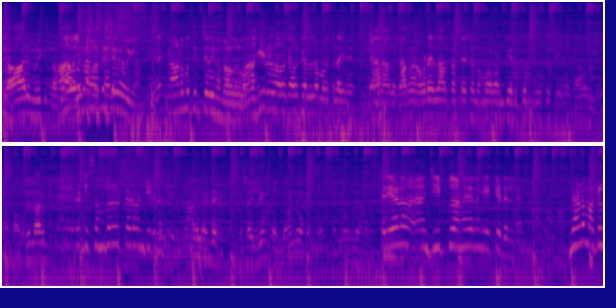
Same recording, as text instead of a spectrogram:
എല്ലാരും വിളിക്കുന്നു. കാണുമ്പോ തിരിച്ചറിയുന്നുണ്ടോ ആളുകൾ മാഹിയിലുള്ള ആൾക്കാർക്കെല്ലാം മനസ്സിലായി ഞാനാണ്. കാരണം അവിടെ എല്ലാവർക്കും അത്യാവശ്യം നമ്മളെ വണ്ടി എടുക്കും ഒക്കെ ചെയ്യുമ്പോൾ കാണുന്നുണ്ട്. അപ്പൊ അവരെല്ലാരും ഒരു ഡിസംബർ തൊട്ടവിടെ വണ്ടി ഇടുന്നുണ്ട്. പക്ഷെ ഈ വലിയ വണ്ടി വെക്കണ്ടേ ചെറിയ വണ്ടി വേണം ചെറിയ ജീപ്പ് അങ്ങനെയെല്ലാം കയറ്റി ഇടലുണ്ടായിരുന്നു ഇതാണ് മകൾ?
